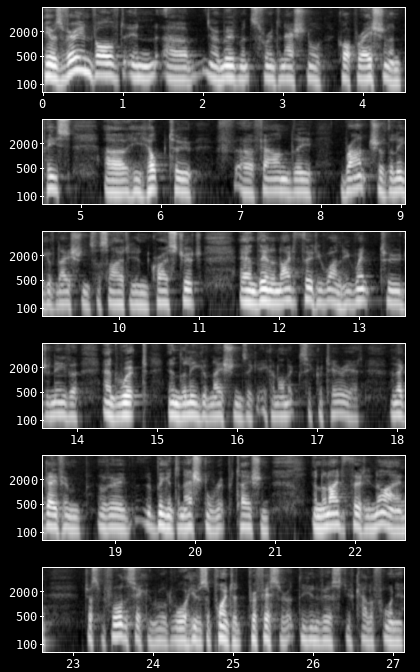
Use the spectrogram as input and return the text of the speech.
He was very involved in uh, you know, movements for international cooperation and peace. Uh, he helped to f- uh, found the branch of the League of Nations Society in Christchurch. And then in 1931, he went to Geneva and worked in the League of Nations Economic Secretariat. And that gave him a very big international reputation. And in 1939, just before the Second World War, he was appointed professor at the University of California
